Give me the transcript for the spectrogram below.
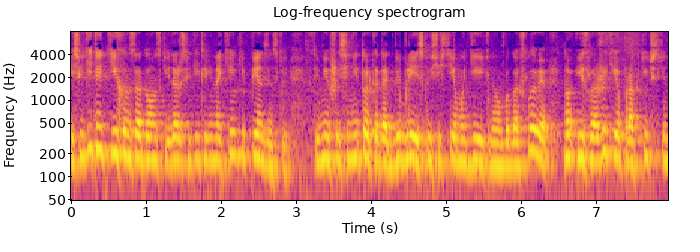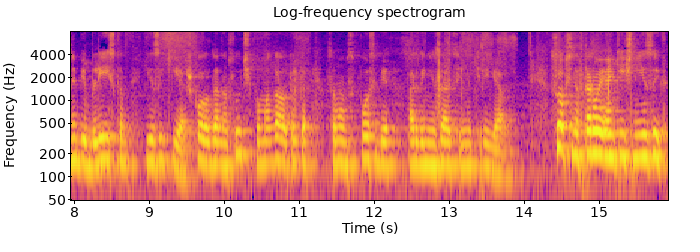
и святитель Тихон Задонский, и даже святитель Иннокентий Пензенский, стремившийся не только дать библейскую систему деятельного богословия, но и изложить ее практически на библейском языке. Школа в данном случае помогала только в самом способе организации материала. Собственно, второй античный язык,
